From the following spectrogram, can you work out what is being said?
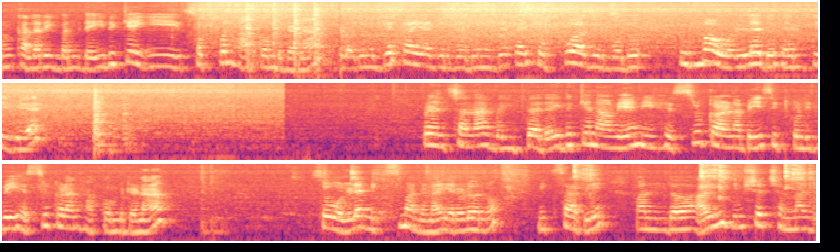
ಒಂದು ಕಲರಿಗೆ ಬಂದಿದೆ. ಇದಕ್ಕೆ ಈ ಸೊಪ್ಪನ್ನು ಹಾಕೊಂಡ್ಬಿಡೋಣ ನುಗ್ಗೆಕಾಯಿ ಆಗಿರ್ಬೋದು, ನುಗ್ಗೆಕಾಯಿ ಸೊಪ್ಪು ಆಗಿರ್ಬೋದು, ತುಂಬ ಒಳ್ಳೆಯದು ಹೆಲ್ತಿಗೆ ಫ್ರೆಂಡ್ಸ್ ಚೆನ್ನಾಗಿ ಬೇಯ್ತಾ ಇದೆ. ಇದಕ್ಕೆ ನಾವೇನು ಈ ಹೆಸರು ಕಾಳನ್ನ ಬೇಯಿಸಿಟ್ಕೊಂಡಿದ್ವಿ, ಈ ಹೆಸರು ಕಾಳನ್ನು ಹಾಕ್ಕೊಂಬಿಡೋಣ ಸೊ ಒಳ್ಳೆ ಮಿಕ್ಸ್ ಮಾಡೋಣ ಎರಡೂ ಮಿಕ್ಸ್ ಆಗಲಿ. ಒಂದು ಐದು ನಿಮಿಷ ಚೆನ್ನಾಗಿ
